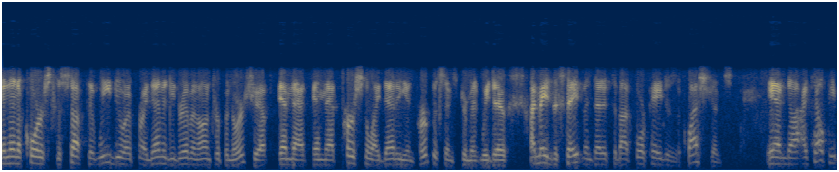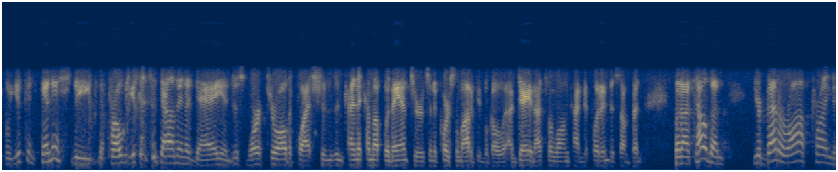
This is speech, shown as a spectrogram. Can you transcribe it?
And then of course the stuff that we do for identity driven entrepreneurship and that and that personal identity and purpose instrument we do, I made the statement that it's about four pages of questions. And uh, I tell people you can finish the the program. You can sit down in a day and just work through all the questions and kind of come up with answers. And of course, a lot of people go a day. That's a long time to put into something. But I tell them you're better off trying to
